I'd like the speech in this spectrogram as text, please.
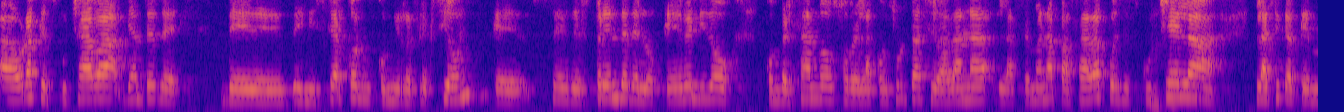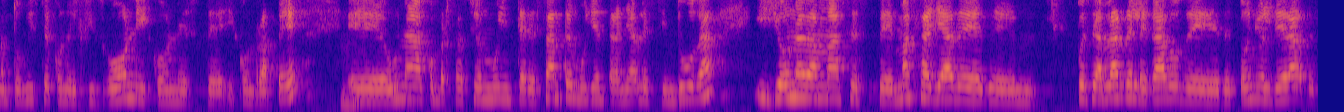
ahora que escuchaba, de antes de, de, de iniciar con, con, mi reflexión, que se desprende de lo que he venido conversando sobre la consulta ciudadana la semana pasada, pues escuché uh -huh. Plática que mantuviste con el Fisgón y con este y con Rapé, uh -huh. eh, una conversación muy interesante, muy entrañable sin duda, y yo nada más, este, más allá de, de pues de hablar del legado de, de Toño Elguera, de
